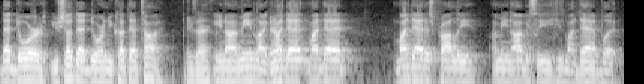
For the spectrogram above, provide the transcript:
That door, you shut that door and you cut that tie. exactly. You know what I mean? Like Yeah. my dad, my dad, my dad is probably. I mean, obviously he's my dad, but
